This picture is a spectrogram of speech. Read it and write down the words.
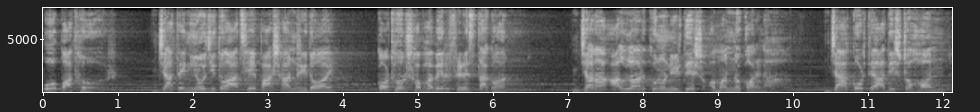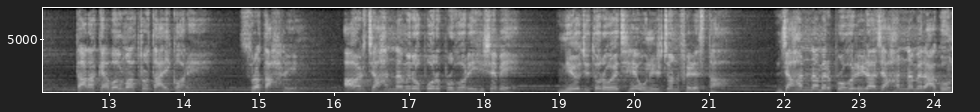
ও পাথর, যাতে নিয়োজিত আছে পাষাণ হৃদয়, কঠোর স্বভাবের ফেরেস্তাগণ যারা আল্লাহর কোনো নির্দেশ অমান্য করে না। যা করতে আদিষ্ট হন, তারা কেবলমাত্র তাই করে। সুরা আর জাহান্নামের ওপর প্রহরী হিসেবে নিয়োজিত রয়েছে উনিশ জন ফেরেস্তা জাহান্নামের প্রহরীরা জাহান্নামের আগুন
